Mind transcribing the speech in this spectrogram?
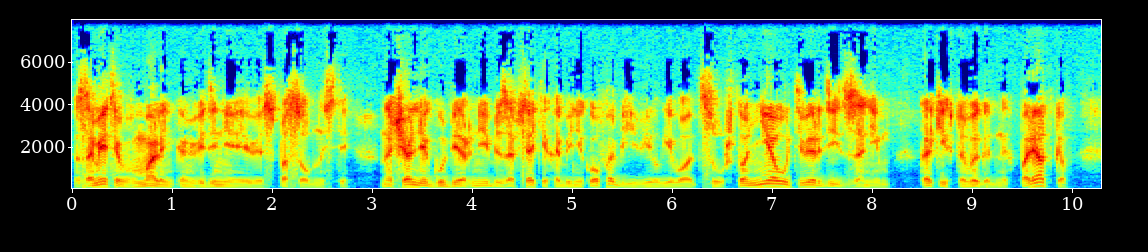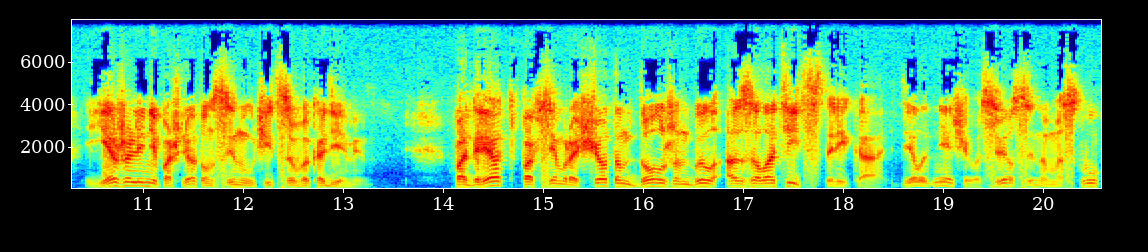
Заметив в маленьком Веденееве способности, начальник губернии безо всяких обиняков объявил его отцу, что не утвердить за ним каких-то выгодных порядков, ежели не пошлет он сына учиться в академию. Подряд, по всем расчетам, должен был озолотить старика. Делать нечего, свез сына в Москву,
